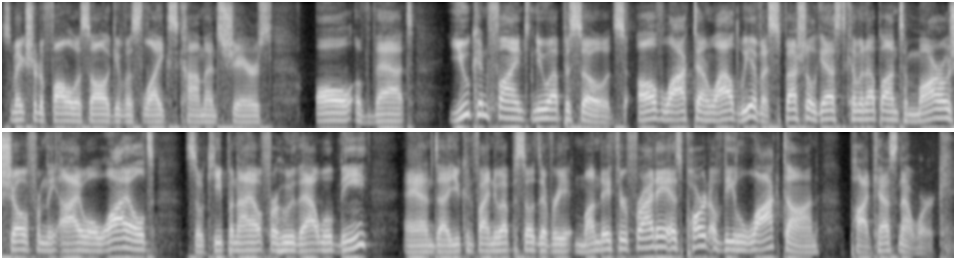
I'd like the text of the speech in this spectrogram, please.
So make sure to follow us all, give us likes, comments, shares, all of that. You can find new episodes of Locked On Wild. We have a special guest coming up on tomorrow's show from the Iowa Wild, so keep an eye out for who that will be. And uh, you can find new episodes every Monday through Friday as part of the Locked On Podcast Network.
